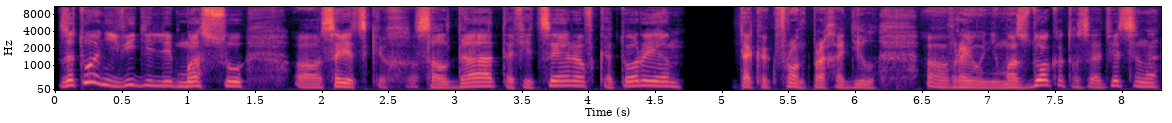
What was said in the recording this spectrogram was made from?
Зато они видели массу э, советских солдат, офицеров, которые так как фронт проходил э, в районе Моздока, то, соответственно,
